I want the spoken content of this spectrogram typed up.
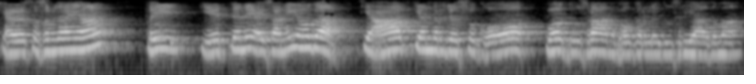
क्या व्यवस्था समझ रहे यहाँ? भाई, ये नहीं ऐसा नहीं होगा कि आपके अंदर जो सुख हो, वह दूसरा अनुभव कर ले, दूसरी आत्मा।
